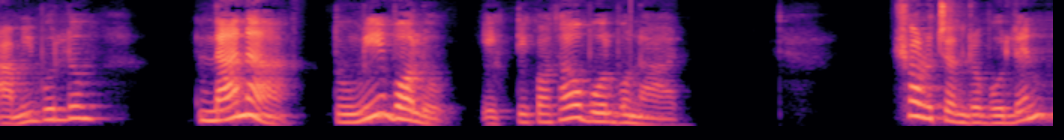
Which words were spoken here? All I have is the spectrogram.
আমি বললুম, না না, তুমি বলো, একটি কথাও বলব না আর। শরৎচন্দ্র বললেন,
